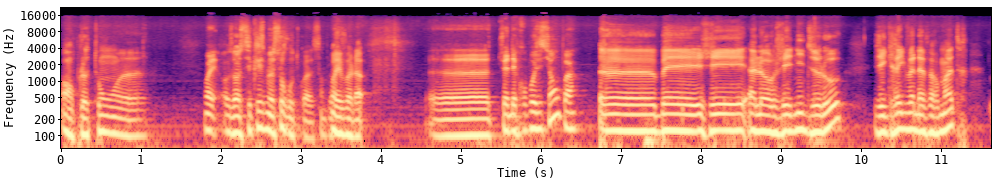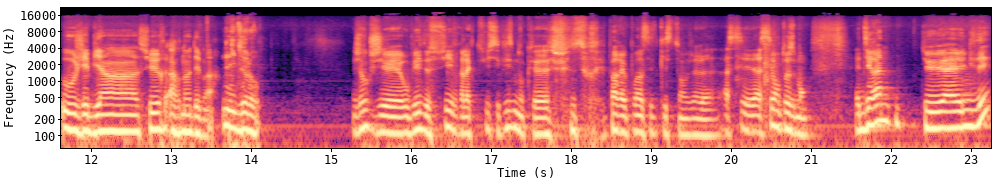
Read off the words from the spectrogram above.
en peloton. Euh, Ouais, dans le cyclisme sur route, quoi, simplement. ouais, voilà. Euh, tu as des propositions ou pas? Euh, ben, j'ai alors j'ai Nizzolo, j'ai Greg Van Avermaet ou j'ai bien sûr Arnaud Desmar. Nizzolo. J'avoue que j'ai oublié de suivre l'actu cyclisme, donc euh, je ne saurais pas répondre à cette question, je- assez, assez honteusement. Et Diran, tu as une idée?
